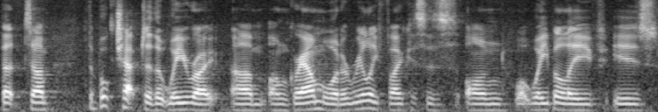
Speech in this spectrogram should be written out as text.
But um, the book chapter that we wrote um, on groundwater really focuses on what we believe is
